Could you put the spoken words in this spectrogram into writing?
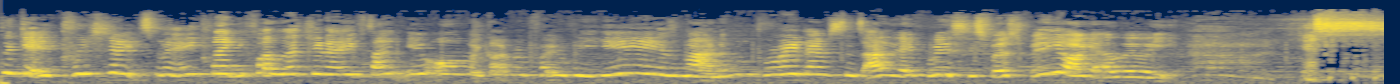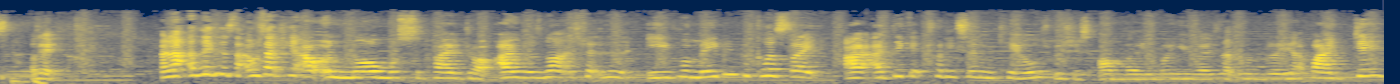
the game appreciates me. Thank you for legendary. Thank you. Oh my god, I've been praying for years, man. I've been praying ever since I released this first video. I get a Louis. Yes. Okay. And I think that was actually out a normal supply drop. I was not expecting it either. Maybe because like I, I did get 27 kills, which is unbelievable. You guys not believe that, but I did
